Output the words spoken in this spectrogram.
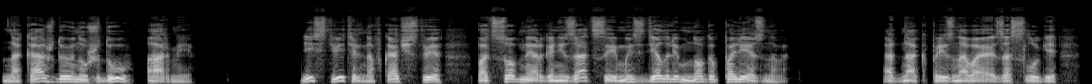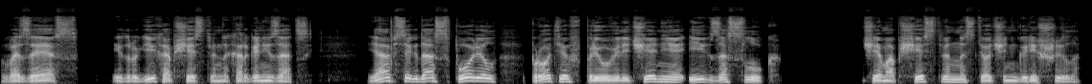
на каждую нужду армии. Действительно, в качестве подсобной организации мы сделали много полезного. Однако, признавая заслуги ВЗС и других общественных организаций, я всегда спорил против преувеличения их заслуг, чем общественность очень грешила.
